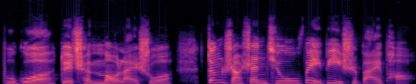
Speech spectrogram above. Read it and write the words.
不过，对陈某来说，登上山丘未必是白跑。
